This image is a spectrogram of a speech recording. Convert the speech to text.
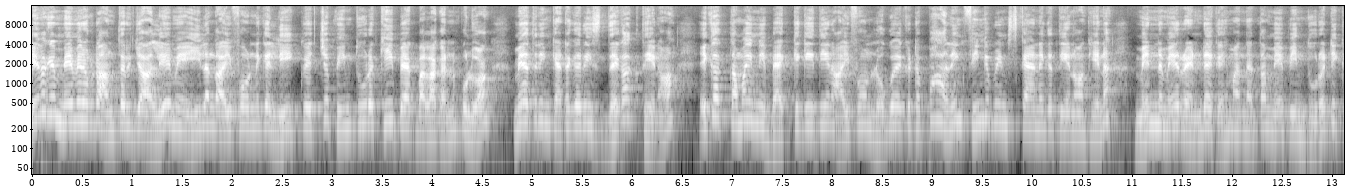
ඒවගේ මේ වෙනකට අන්තර්ජාලයේ මේ ඊළඟ iPhone එක ලීක් වෙච්ච පින්තූර කීපයක් බලා ගන්න පුළුවන්. මේ අතරින් කැටගරිස් දෙකක් තියෙනවා. එකක් තමයි මේ බැක් එකේ තියෙන iPhone logo එකට පහලින් fingerprint scan එක තියෙනවා කියන මෙන්න මේ රෙන්ඩර් එක. එහෙම නැත්නම් මේ පින්තූර ටික.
